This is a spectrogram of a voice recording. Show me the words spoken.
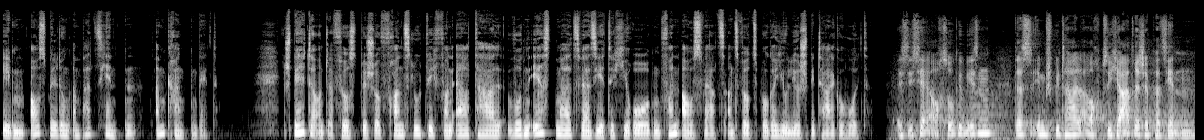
eben Ausbildung am Patienten, am Krankenbett. Später unter Fürstbischof Franz Ludwig von Erthal wurden erstmals versierte Chirurgen von auswärts ans Würzburger Juliusspital geholt. Es ist ja auch so gewesen, dass im Spital auch psychiatrische Patienten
